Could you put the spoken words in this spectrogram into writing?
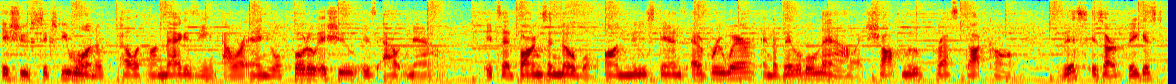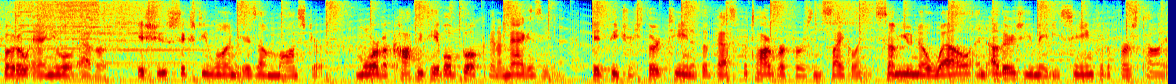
Issue 61 of Peloton Magazine, our annual photo issue, is out now. It's at Barnes & Noble, on newsstands everywhere, and available now at shopmovepress.com. This is our biggest photo annual ever. Issue 61 is a monster, more of a coffee table book than a magazine. It features 13 of the best photographers in cycling, some you know well and others you may be seeing for the first time.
